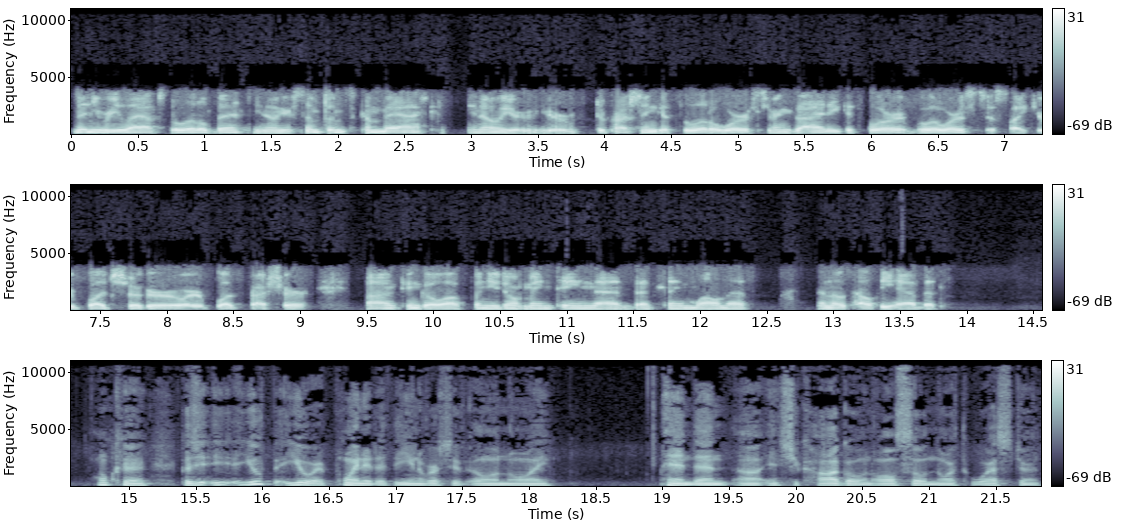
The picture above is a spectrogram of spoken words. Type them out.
then you relapse a little bit. You know, your symptoms come back. You know, your your depression gets a little worse. Your anxiety gets a little worse. Just like your blood sugar or your blood pressure uh, can go up when you don't maintain that that same wellness and those healthy habits. Okay, because you, you you were appointed at the University of Illinois and then uh, in Chicago and also Northwestern.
